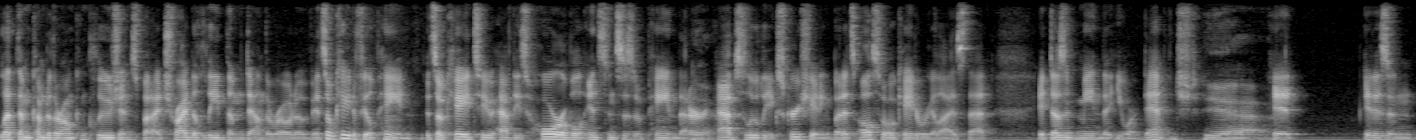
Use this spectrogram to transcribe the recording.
let them come to their own conclusions, but I tried to lead them down the road of it's okay to feel pain. It's okay to have these horrible instances of pain that are absolutely excruciating, but it's also okay to realize that it doesn't mean that you are damaged. yeah, It it is an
